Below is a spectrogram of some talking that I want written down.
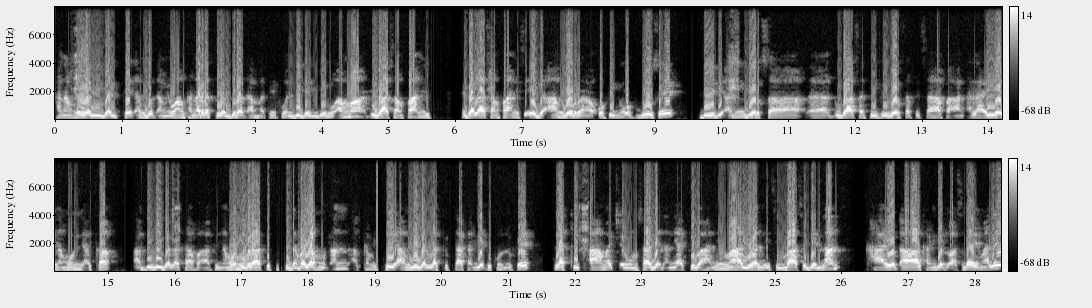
Kanammoo waliigalteedhaan godhame waan kanarratti wal dura dhaabbateef wal dide hin jiru. Amma dhugaa sanfaanis galaa sanfaanis eega aangorraa ofiinuu of buusee deebi'anii gorsa dhugaasatii fi gorsa fisaa fa'aan alaa illee namoonni akka Abiyyuu Galataa fa'aa fi namoonni biraatis itti dabalamuudhaan akkamitti aangoo gallakkiftaa kan jedhu kun dhufee lakki qaama ce'umsaa jedhanii achi bahanii maali wanni isin baase jennaan kaayoodhaa kan jedhu as ba'e malee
